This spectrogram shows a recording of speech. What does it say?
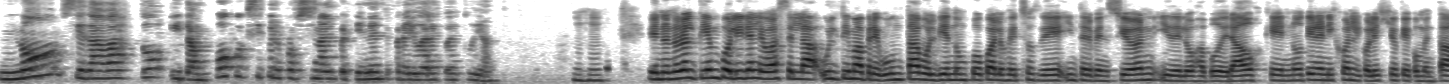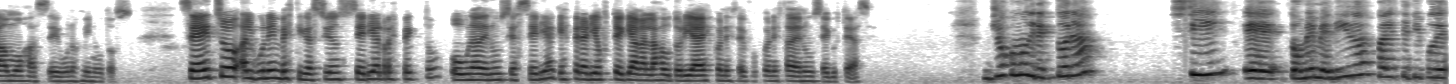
no se da abasto y tampoco existen los profesionales pertinentes para ayudar a estos estudiantes. En honor al tiempo, Lilian le va a hacer la última pregunta, volviendo un poco a los hechos de intervención y de los apoderados que no tienen hijo en el colegio que comentábamos hace unos minutos. ¿Se ha hecho alguna investigación seria al respecto o una denuncia seria? ¿Qué esperaría usted que hagan las autoridades con, este, esta denuncia que usted hace? Yo como directora sí eh, tomé medidas para este tipo de,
